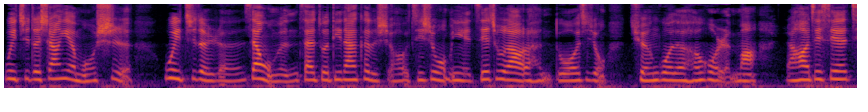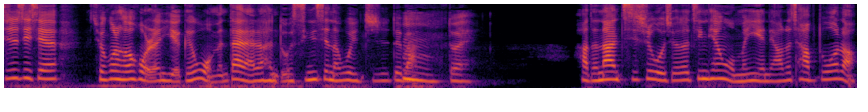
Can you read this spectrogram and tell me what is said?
未知的商业模式、未知的人。像我们在做滴答课的时候，其实我们也接触到了很多这种全国的合伙人嘛。然后这些其实这些全国的合伙人也给我们带来了很多新鲜的未知，对吧？嗯，对。好的，那其实我觉得今天我们也聊的差不多了。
